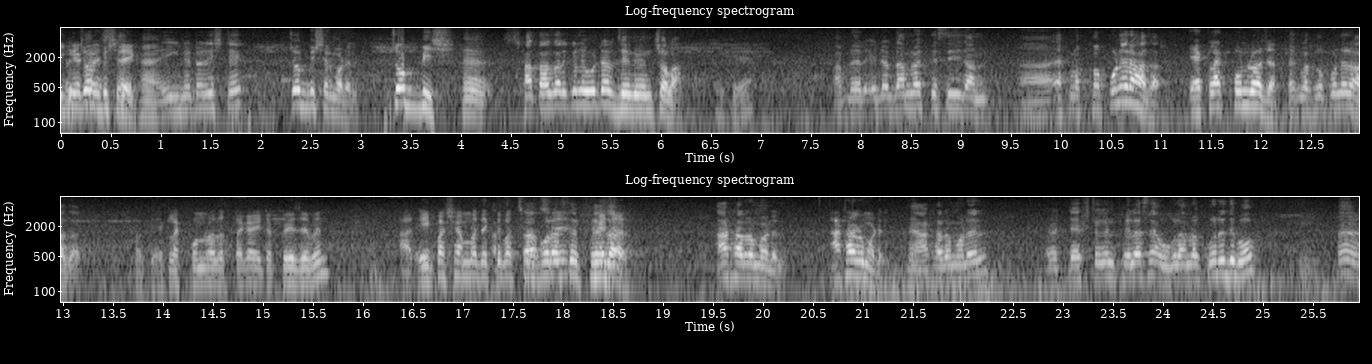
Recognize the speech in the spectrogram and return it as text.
ইগনেটর স্টেক হ্যাঁ ইগনেটর স্টেক চব্বিশের মডেল চব্বিশ। হ্যাঁ সাত হাজার কিলোমিটার জেনুইন চলা। ওকে। আপনার এটার দাম রাখতেছি জান এক লক্ষ পনেরো হাজার। এক লাখ পনেরো হাজার? এক লক্ষ পনেরো হাজার। ওকে এক লাখ পনেরো হাজার টাকা এটা পেয়ে যাবেন। আর এই পাশে আমরা দেখতে পাচ্ছি তারপর আছে ফেজার আঠারো মডেল। আঠারো মডেল। হ্যাঁ আঠারো মডেল। এটা ট্যাক্স টোকেন ফেল আছে ওগুলো আমরা করে দেব। হ্যাঁ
